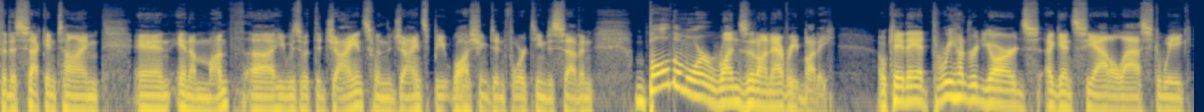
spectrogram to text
for the second time in in a month. Uh, he was with the Giants when the Giants beat Washington 14 to seven. Baltimore runs it on everybody. Okay, they had 300 yards against Seattle last week.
